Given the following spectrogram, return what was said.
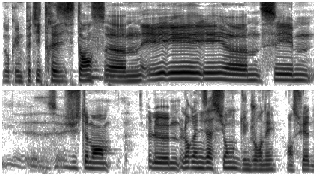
Donc une petite résistance. et, et c'est justement L'organisation d'une journée en Suède,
